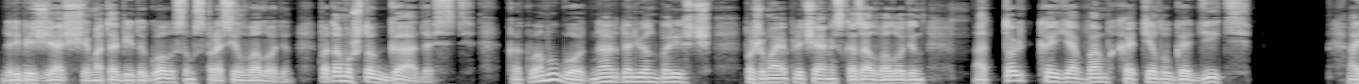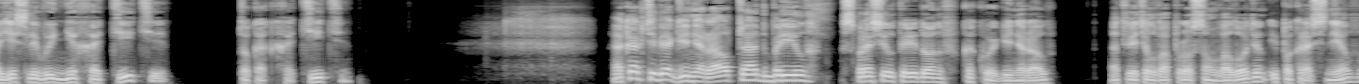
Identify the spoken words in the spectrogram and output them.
— дребезжащим от обиды голосом спросил Володин. — Потому что гадость. — Как вам угодно, Ардальон Борисович, — пожимая плечами, сказал Володин. — А только я вам хотел угодить. А если вы не хотите, то как хотите. — А как тебя генерал-то отбрил? — спросил Передонов. — Какой генерал? — ответил вопросом Володин и покраснел,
